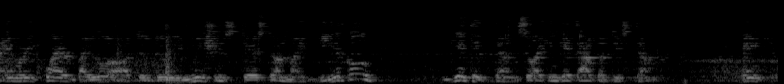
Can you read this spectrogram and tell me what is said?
I am required by law to do emissions test on my vehicle. Get it done so I can get out of this dump. Thank you.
